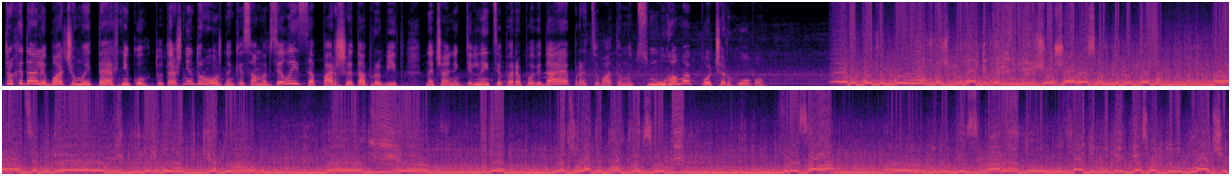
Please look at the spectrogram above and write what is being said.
Трохи далі бачимо й техніку. Тутешні дорожники саме взялись за перший етап робіт. Начальник дільниці переповідає, працюватимуть смугами почергово. роботи по влаштуванню вирівнюючого шару асфальтобетону. Е, Це буде від нульового пікету Е, і е, буде працювати комплекс робіт. Фреза е, буде йти спереду, ззаді буде йти асфальтовий плачик,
